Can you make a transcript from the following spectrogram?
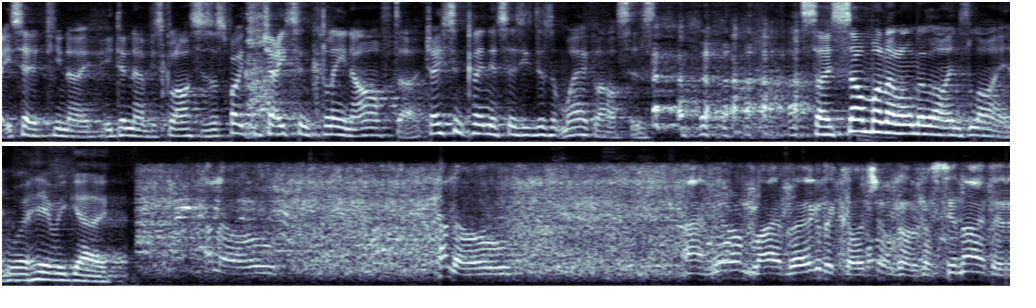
But he said, you know, he didn't have his glasses. I spoke to Jason Culina after. Jason Culina says he doesn't wear glasses. so someone along the line's lying. Well, here we go. Hello. Hello. I'm Miron Bleiberg, the coach of Gold Coast United.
